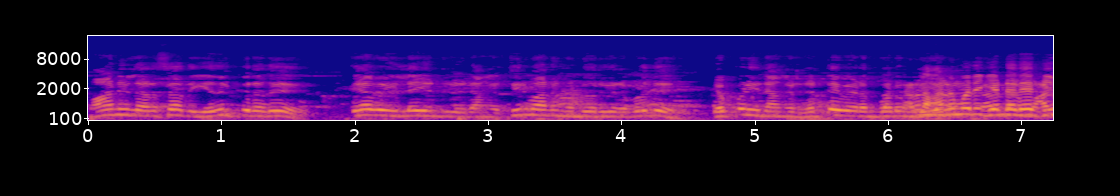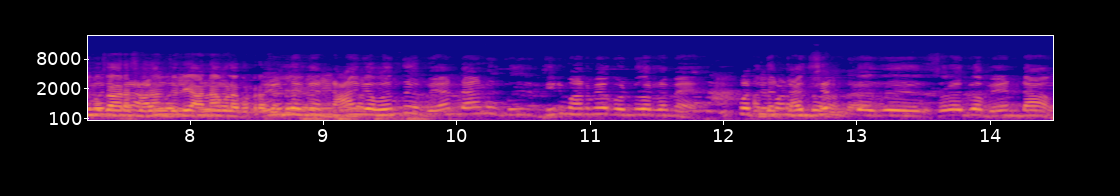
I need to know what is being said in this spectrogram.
மாநில அரசு அதை எதிர்க்கிறது. தேவையில்லை என்று நாங்கள் தீர்மானம் கொண்டு வருகிற பொழுது எப்படி நாங்கள் இரட்டை வேடம் போட அனுமதி கேட்டதே திமுக அரசு தான் சொல்லி அண்ணாமலை குற்றம் இல்லைங்க நாங்கள் வந்து வேண்டான்னு தி- தீர்மானமே கொண்டு வர்றோமே. அந்த இது சுரங்கம் வேண்டாம்.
